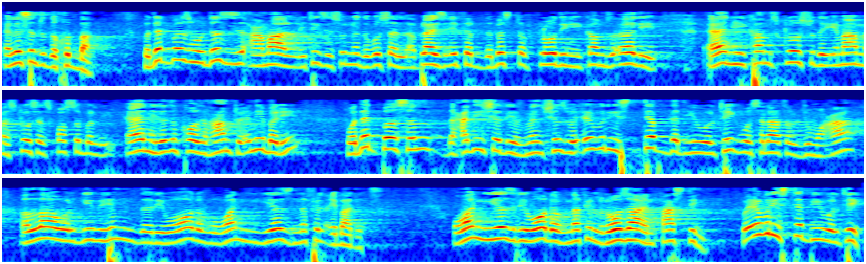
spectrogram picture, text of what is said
and listen to the khutbah. But that person who does his amal, he takes the sunnah, the ghusl, applies itar, the best of clothing, he comes early, and he comes close to the imam as close as possible, and he doesn't cause harm to anybody, for that person, the hadith sharif mentions, for every step that he will take for salat al-jumu'ah, Allah will give him the reward of one year's nafil ibadat. One year's reward of nafil roza and fasting. For every step he will take.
